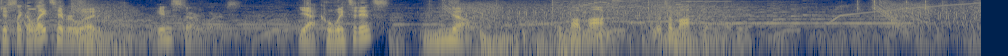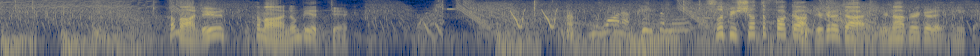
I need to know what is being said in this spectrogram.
Just like a lightsaber would in Star Wars. Yeah, coincidence? No. Oh, Moth. What's a Moth doing out here? Come on, dude. Come on, don't be a dick. You want a piece of me? Slippy, shut the fuck up. You're gonna die. You're not very good at anything.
